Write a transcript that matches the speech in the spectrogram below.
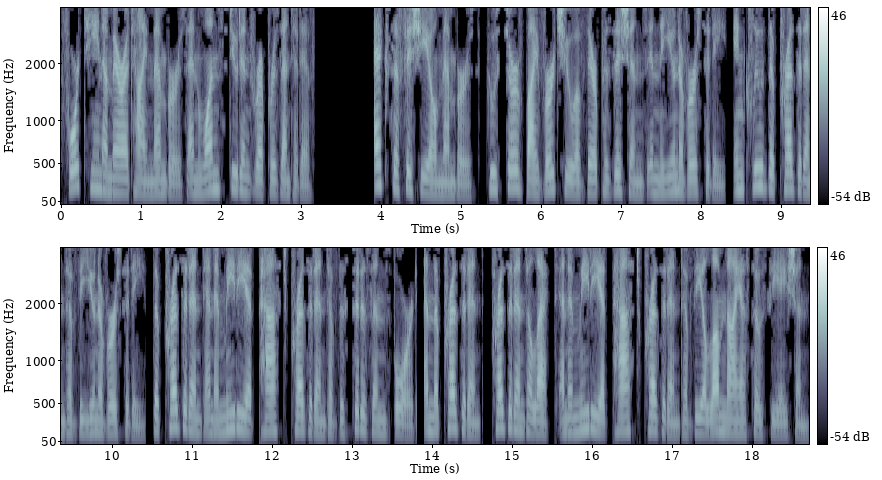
14 emeriti members and 1 student representative. Ex officio members, who serve by virtue of their positions in the university, include the president of the university, the president and immediate past president of the Citizens Board, and the president, president-elect and immediate past president of the Alumni Association.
